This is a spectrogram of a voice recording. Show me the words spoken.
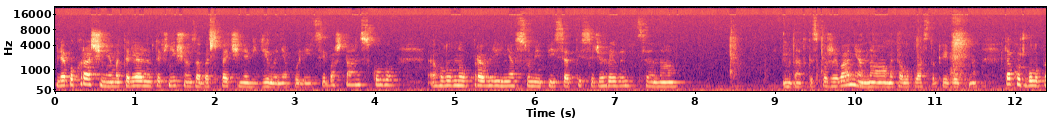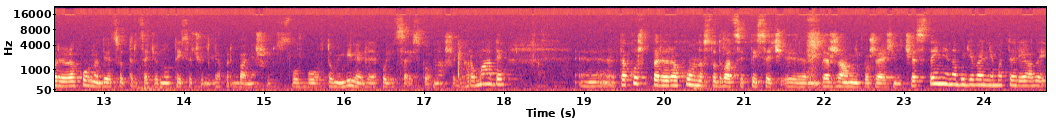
Для покращення матеріально-технічного забезпечення відділення поліції Баштанського головного управління в сумі 50 тисяч гривень. Це на видатки споживання на металопластикові вікна. Також було перераховано 931 тисячу для придбання службового автомобіля для поліцейського нашої громади. Е, Також перераховано 120 тисяч е, державній пожежній частині на будівельні матеріали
